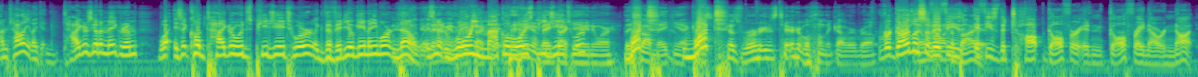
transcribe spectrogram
I'm telling you, like, Tiger's got to make room. What is it called? Tiger Woods PGA Tour, like the video game anymore? No, Oh, dude, isn't it Rory make that game- McIlroy's they make PGA that Tour game anymore. They what? stopped making it. What? Because Rory was terrible on the cover, bro. Regardless No of if he's if he's the top golfer in golf right now or not,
